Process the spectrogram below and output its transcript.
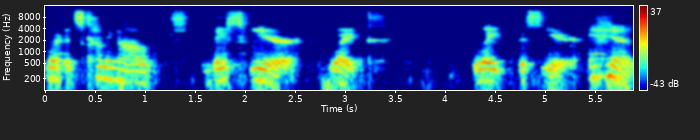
but it's coming out this year, like late this year, and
